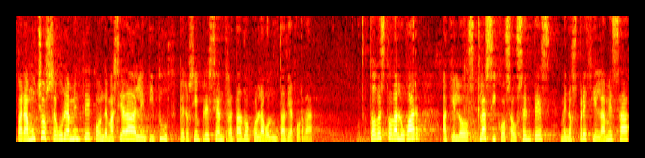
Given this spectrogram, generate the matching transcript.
Para muchos, seguramente, con demasiada lentitud, pero siempre se han tratado con la voluntad de acordar. Todo esto da lugar a que los clásicos ausentes menosprecien la mesa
